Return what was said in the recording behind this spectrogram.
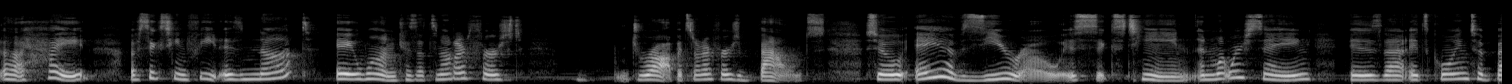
uh, height of 16 feet is not A1 because that's not our first drop, it's not our first bounce. So A of 0 is 16, and what we're saying is that it's going to ba-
